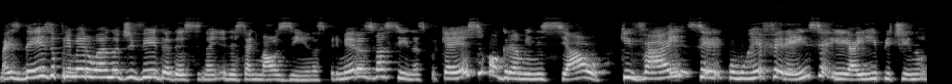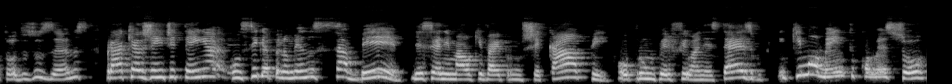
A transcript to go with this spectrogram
mas desde o primeiro ano de vida desse, desse animalzinho, nas primeiras vacinas, porque é esse hemograma inicial que vai ser como referência, e aí repetindo todos os anos, para que a gente tenha, consiga pelo menos saber desse animal que vai para um check-up ou para um perfil anestésico, em que momento começou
